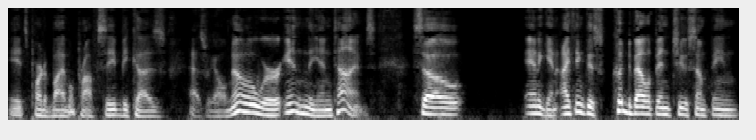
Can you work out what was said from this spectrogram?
it's part of Bible prophecy because, as we all know, we're in the end times. So, and again, I think this could develop into something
